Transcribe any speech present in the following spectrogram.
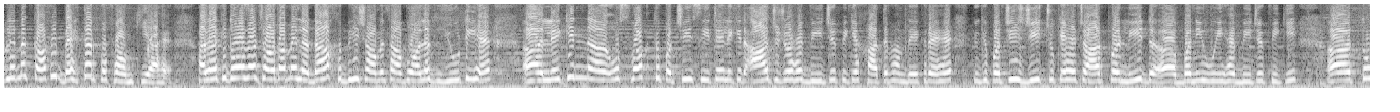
मुकाबले में काफ़ी बेहतर परफॉर्म किया है। हालाँकि 2014 में लद्दाख भी शामिल था वो अलग यूटी है। आ, लेकिन उस वक्त 25 सीटें लेकिन आज जो है बीजेपी के खाते में हम देख रहे हैं क्योंकि 25 जीत चुके हैं चार पर लीड बनी हुई है बीजेपी की। आ, तो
